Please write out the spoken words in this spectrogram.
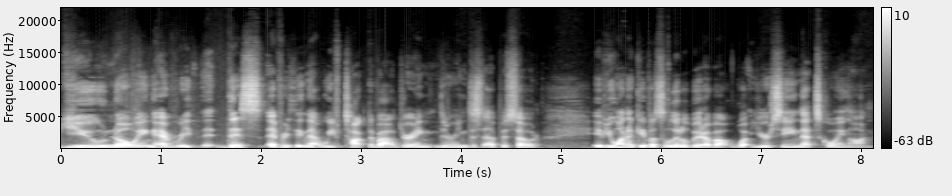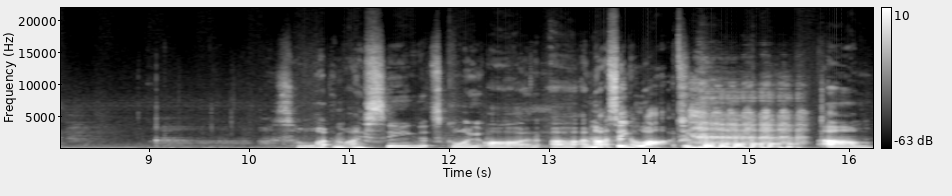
you knowing every this everything that we've talked about during during this episode. If you want to give us a little bit about what you're seeing that's going on. So what am I seeing that's going on? Uh, I'm not seeing a lot. um,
